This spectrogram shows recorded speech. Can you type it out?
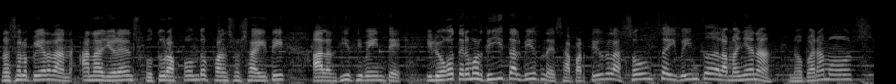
No se lo pierdan, Ana Llorens, futura fondo Fan Society, a las 10 y 20. Y luego tenemos Digital Business a partir de las 11 y 20 de la mañana. No paramos.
